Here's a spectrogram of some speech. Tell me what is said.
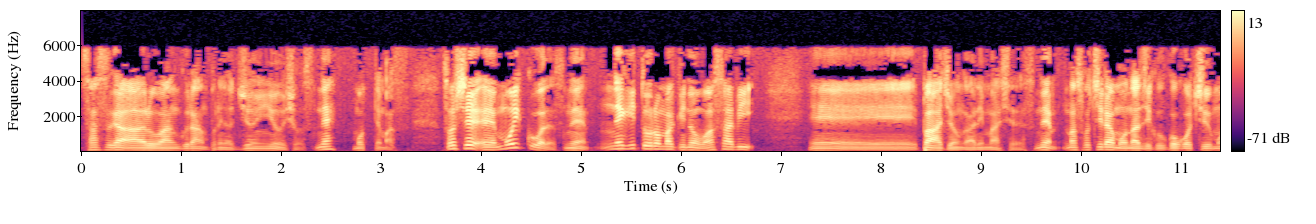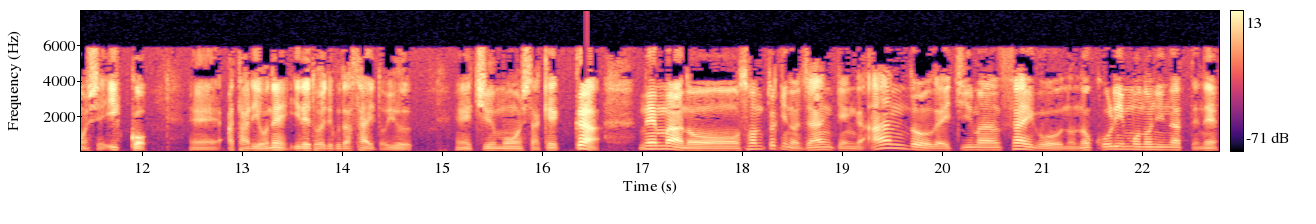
さすが R1 グランプリの準優勝ですね。持ってます。そして、えー、もう一個がですね、ネギトロ巻きのわさび、えー、バージョンがありましてですね、まあ、そちらも同じく5個注文して1個、えー、当たりをね、入れといてくださいという、えー、注文をした結果、ね、まあ、あのー、その時のじゃんけんが安藤が一番最後の残り物になってね、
